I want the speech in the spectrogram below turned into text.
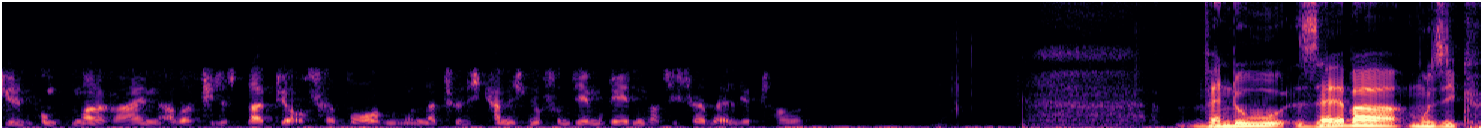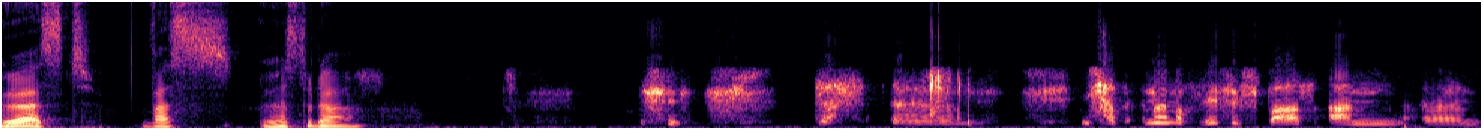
vielen Punkten mal rein, aber vieles bleibt ja auch verborgen. Und natürlich kann ich nur von dem reden, was ich selber erlebt habe. Wenn du selber Musik hörst, was hörst du da? Das, ähm, ich habe immer noch sehr viel Spaß an, ähm,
